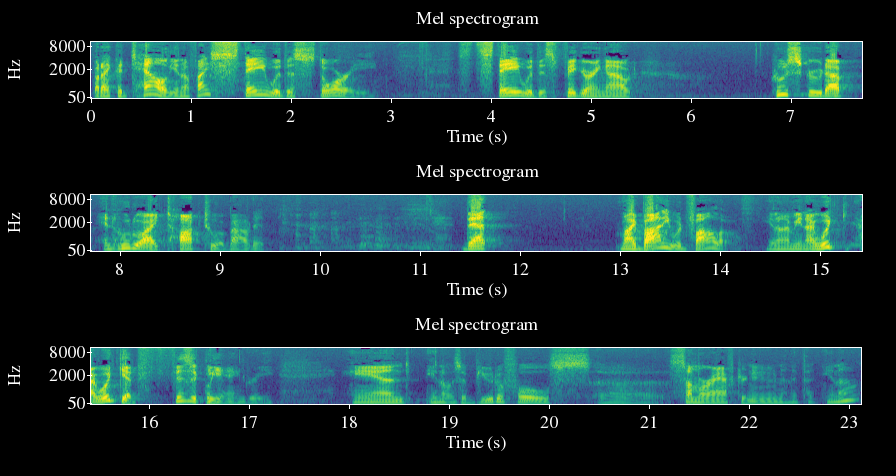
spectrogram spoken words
But I could tell, you know, if I stay with this story, stay with this figuring out who screwed up and who do I talk to about it, that my body would follow. You know, I mean, I would, I would get physically angry. And, you know, it was a beautiful uh, summer afternoon, and I thought, you know,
